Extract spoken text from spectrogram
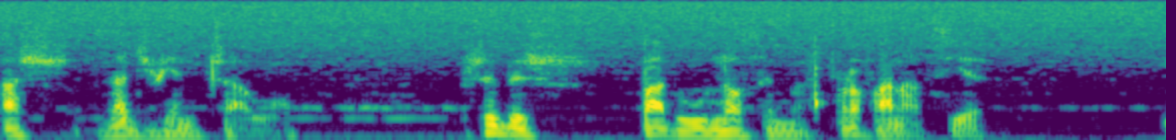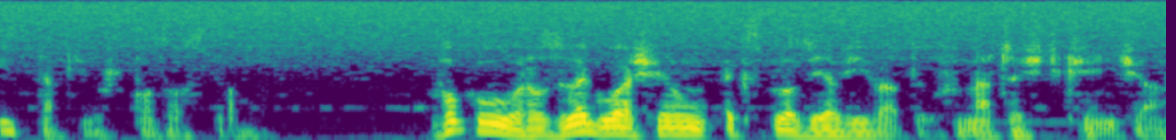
aż zadźwięczało. Przybysz padł nosem w profanację i tak już pozostał. Wokół rozległa się eksplozja wiwatów na cześć księcia.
